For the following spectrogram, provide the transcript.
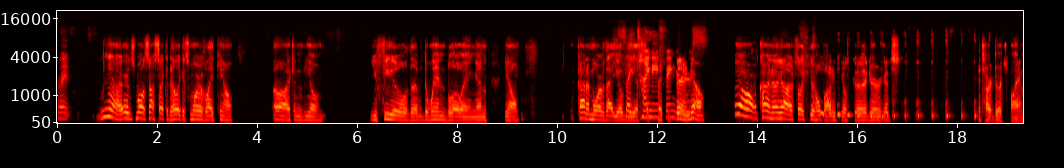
right? yeah, it's well, it's not psychedelic. It's more of like you know, oh, I can you know, you feel the the wind blowing, and you know, kind of more of that yogi like tiny fingers. Thing, yeah. Yeah, kind of. Yeah, it's like your whole body feels good. You're it's it's hard to explain,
